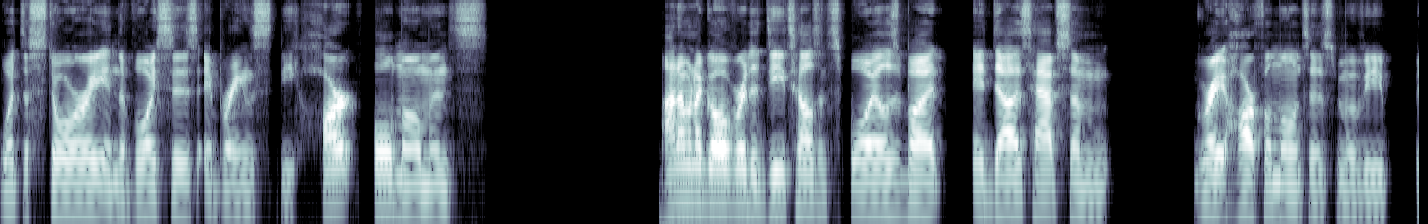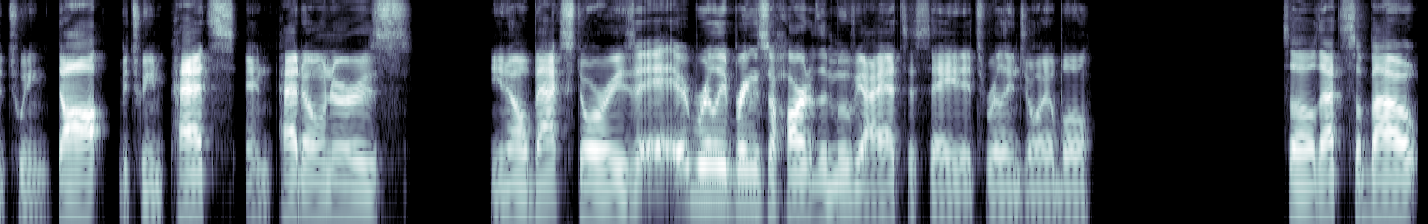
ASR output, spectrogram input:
with the story and the voices, it brings the heartful moments. I don't want to go over the details and spoils, but it does have some great heartful moments in this movie between dot between pets and pet owners you know, backstories. It really brings the heart of the movie. I had to say it's really enjoyable. So that's about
